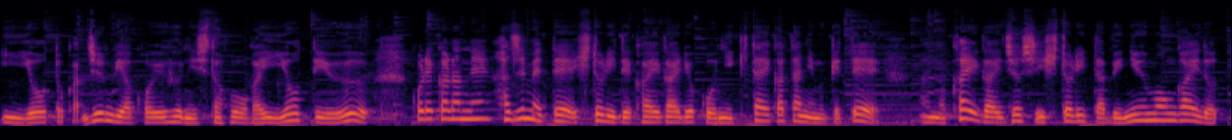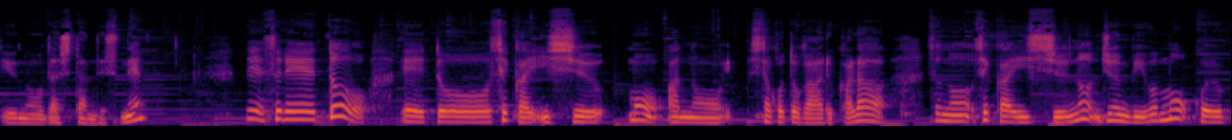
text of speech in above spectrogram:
いいよとか準備はこういうふうにした方がいいよっていうこれからね初めて一人で海外旅行に行きたい方に向けてあの海外女子一人旅入門ガイドっていうのを出したんですね。でそれと,、えーと世界一周もあのしたことがあるからその世界一周の準備はもうこういう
